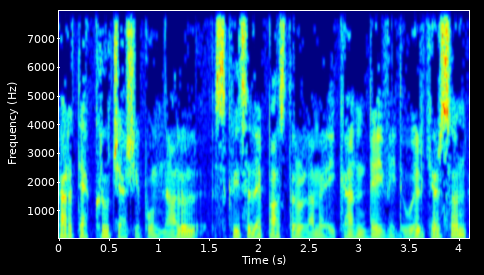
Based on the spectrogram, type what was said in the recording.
Cartea Crucea și Pumnalul, scrisă de pastorul american David Wilkerson,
